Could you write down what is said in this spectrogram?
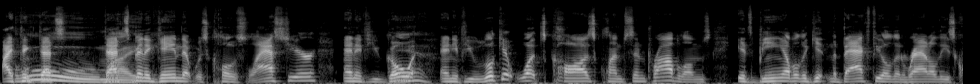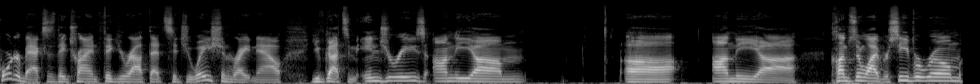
I think that's Ooh, that's been a game that was close last year. And if you go and if you look at what's caused Clemson problems, it's being able to get in the backfield and rattle these quarterbacks as they try and figure out that situation right now. You've got some injuries on the um uh on the uh Clemson wide receiver room.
